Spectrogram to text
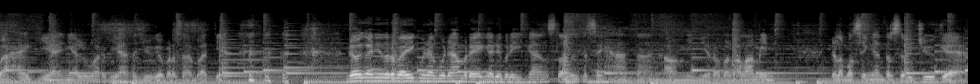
bahagianya luar biasa juga persahabat ya. Doakan yang terbaik, mudah-mudahan mereka diberikan selalu kesehatan. Amin ya robbal alamin. Dalam postingan tersebut juga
